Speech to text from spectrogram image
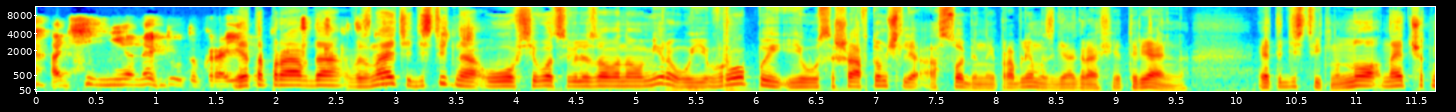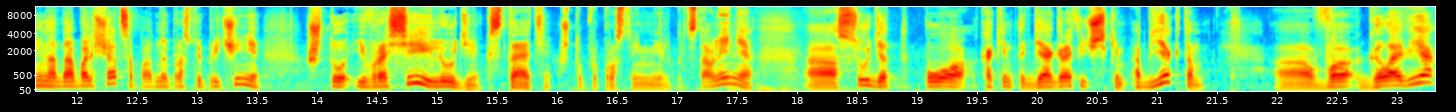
они не найдут Украину. Это правда. Вы знаете, действительно, у всего цивилизованного мира, у Европы и у США в том числе особенные проблемы с географией. Это реально. Это действительно. Но на этот счет не надо обольщаться по одной простой причине, что и в России люди, кстати, чтобы вы просто имели представление, а, судят по каким-то географическим объектам а, в голове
